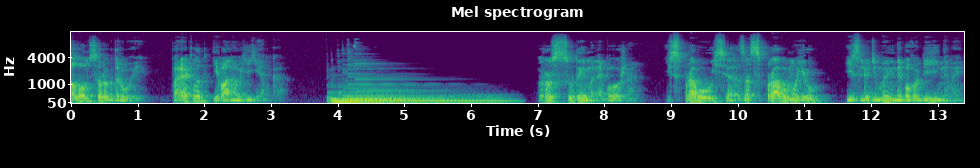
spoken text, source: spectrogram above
Псалом 42. Переклад Івана Огієнка. Розсуди мене, Боже, і справуйся за справу мою із людьми небогобійними.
